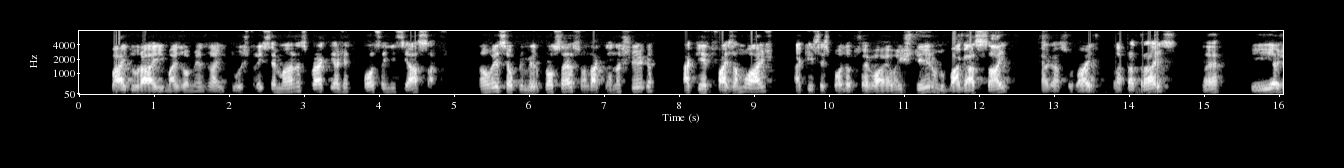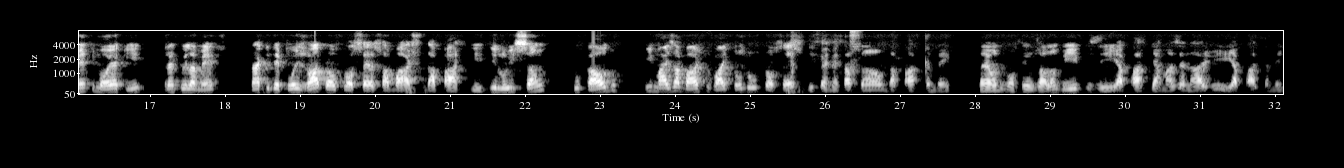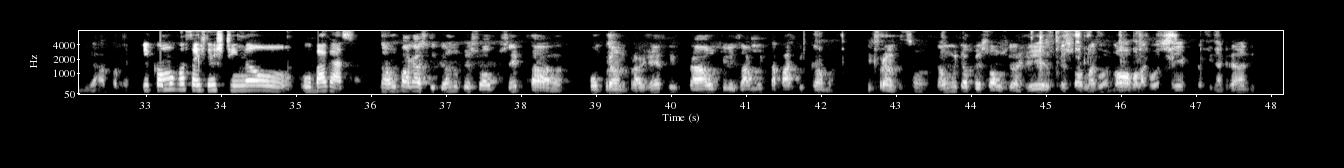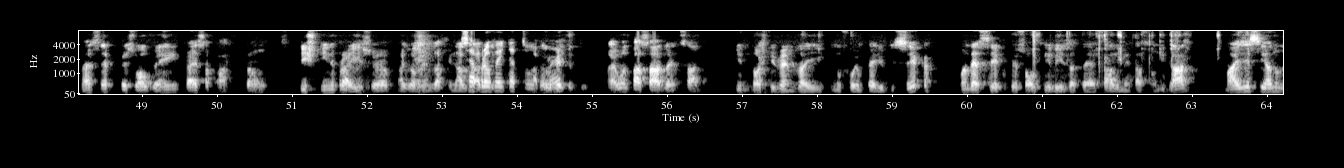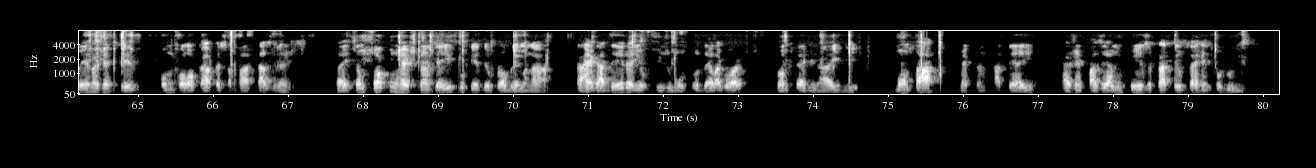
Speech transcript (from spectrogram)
vai durar aí mais ou menos aí duas, três semanas para que a gente possa iniciar a safra. Então esse é o primeiro processo, onde a cana chega, aqui a gente faz a moagem, aqui vocês podem observar é um esteiro, onde o bagaço sai, o bagaço vai lá para trás, né? E a gente moe aqui tranquilamente para que depois vá para o processo abaixo da parte de diluição do caldo e mais abaixo vai todo o processo de fermentação, da parte também né, onde vão ter os alambiques e a parte de armazenagem e a parte também de engarrafamento. E como vocês destinam o bagaço? Não, o bagaço de cana o pessoal sempre está comprando para a gente para utilizar muito na parte de cama, de frango. Sim. Então, muito é o pessoal, os granjeiros, o pessoal do Lagoa Nova, Lagoa Seca, Campina Grande, né? sempre o pessoal vem para essa parte. Então, destina para isso, é mais ou menos a finalidade. Se aproveita tudo, né? aproveita tudo. Aí, o ano passado, a gente sabe que nós tivemos aí, que não foi um período de seca, quando é seco o pessoal utiliza até para alimentação de gado, mas esse ano mesmo a gente teve como colocar para essa parte das granjas. Aí estamos só com o restante aí, porque deu problema na carregadeira e eu fiz o motor dela agora. Vamos terminar aí de montar, o mecânico está até aí, para a gente fazer a limpeza para ter o terreno todo limpo,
